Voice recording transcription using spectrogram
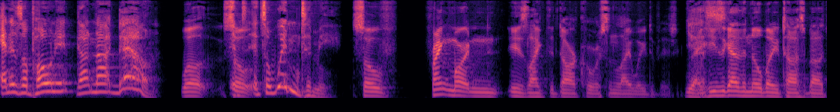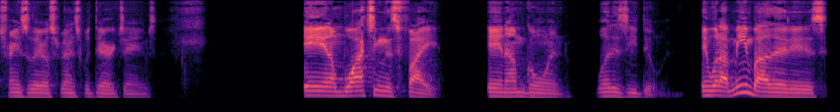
and his opponent got knocked down. Well, so it's, it's a win to me. so Frank Martin is like the dark horse in the lightweight division. right? He's the guy that nobody talks about, trains with Errol Spence with Derek James. And I'm watching this fight and I'm going, what is he doing? And what I mean by that is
